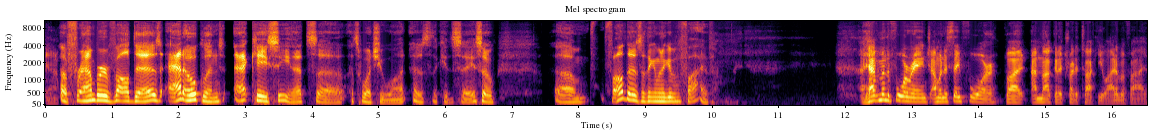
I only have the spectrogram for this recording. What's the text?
yeah. Uh, Framber Valdez at Oakland at KC. That's uh that's what you want, as the kids say. So um Valdez, I think I'm gonna give a five. I have him in the four range. I'm gonna say four, but I'm not gonna try to talk you out of a five.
